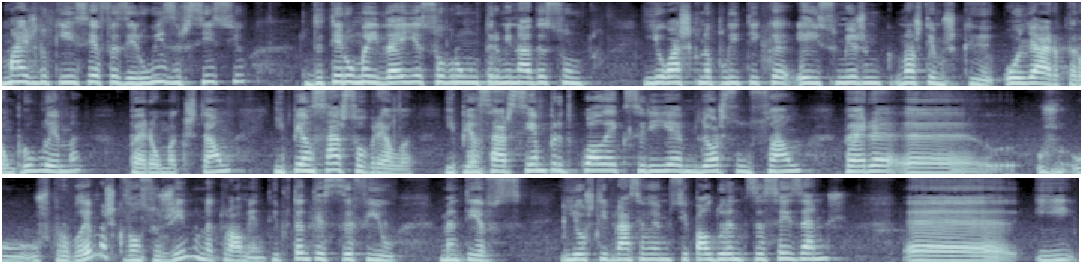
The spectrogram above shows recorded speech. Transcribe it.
mais do que isso, é fazer o exercício de ter uma ideia sobre um determinado assunto. E eu acho que na política é isso mesmo que nós temos que olhar para um problema, para uma questão e pensar sobre ela. E pensar sempre de qual é que seria a melhor solução para uh, os, os, problemas que vão surgindo naturalmente. E, portanto, esse desafio manteve-se. E eu estive na Assembleia Municipal durante 16 anos uh, e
